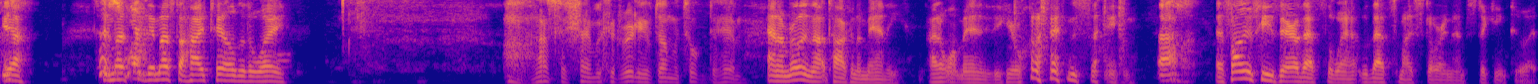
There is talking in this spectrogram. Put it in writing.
Yeah, they must have, they must have hightailed it away. Oh, that's a shame. We could really have done with talking to him. And I'm really not talking to Manny. I don't want Manny to hear what I'm saying. Oh, As long as he's there, that's the way. That's my story, and I'm sticking to it.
